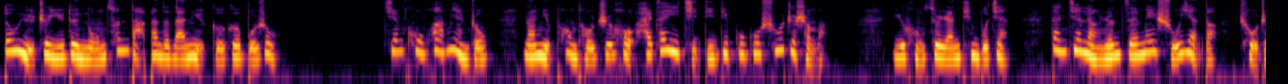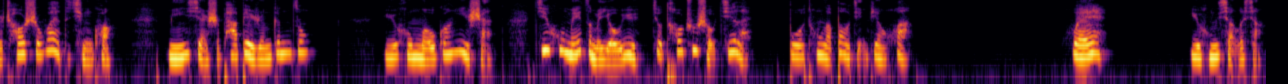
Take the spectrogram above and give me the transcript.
都与这一对农村打扮的男女格格不入。监控画面中，男女碰头之后还在一起嘀嘀咕咕说着什么。于红虽然听不见，但见两人贼眉鼠眼的瞅着超市外的情况。明显是怕被人跟踪，于红眸光一闪，几乎没怎么犹豫，就掏出手机来拨通了报警电话。喂，于红想了想，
